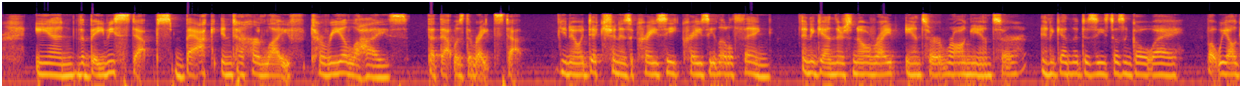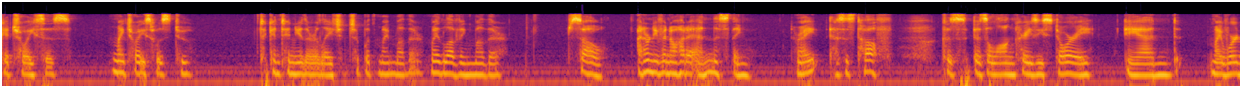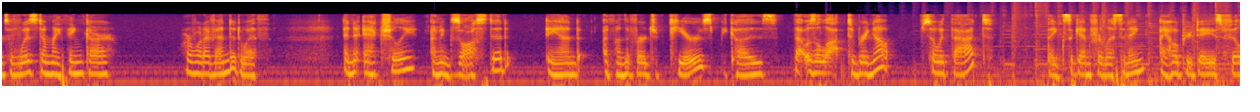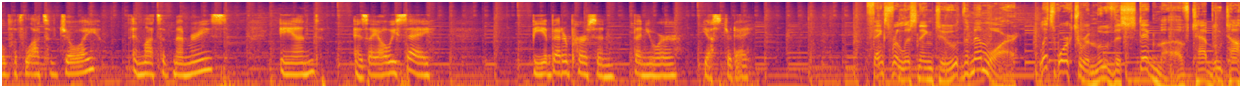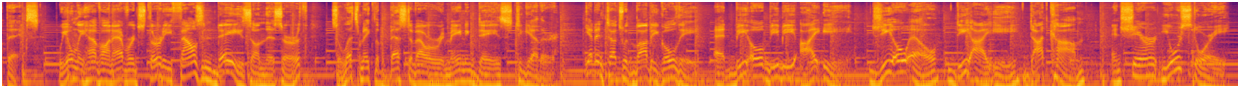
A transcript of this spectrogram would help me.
and the baby steps back into her life to realize that that was the right step. You know, addiction is a crazy, crazy little thing. And again, there's no right answer or wrong answer. And again, the disease doesn't go away but we all get choices. My choice was to to continue the relationship with my mother, my loving mother. So, I don't even know how to end this thing, right? This is tough because it's a long, crazy story. And my words of wisdom, I think, are, are what I've ended with. And actually, I'm exhausted and I'm on the verge of tears because that was a lot to bring up. So, with that, thanks again for listening. I hope your day is filled with lots of joy and lots of memories. And as I always say, be a better person than you were yesterday. Thanks for listening to The Memoir Let's work to remove the stigma of taboo topics. We only have on average 30,000 days on this earth, so let's make the best of our remaining days together. Get in touch with Bobbie Goldie at B O B B I E G O L D I E dot com and share your story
